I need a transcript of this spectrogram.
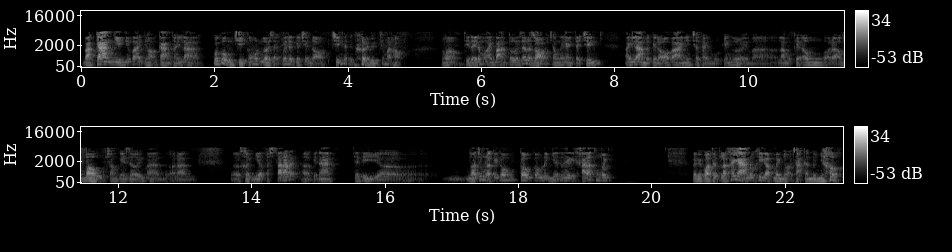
Và càng nhìn như vậy thì họ càng thấy là cuối cùng chỉ có một người giải quyết được cái chuyện đó chính là cái người đứng trước mặt họ đúng không? Thì đấy là một anh bạn tôi rất là giỏi trong cái ngành tài chính anh làm được cái đó và anh ấy trở thành một cái người mà là một cái ông gọi là ông bầu trong cái giới mà gọi là ờ, khởi nghiệp và startup ấy, ở Việt Nam. Thế thì uh, nói chung là cái câu câu câu định nghĩa tôi thấy khá là thông minh. Bởi vì quả thực là khách hàng đôi khi gặp mình họ chả cần mình đâu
